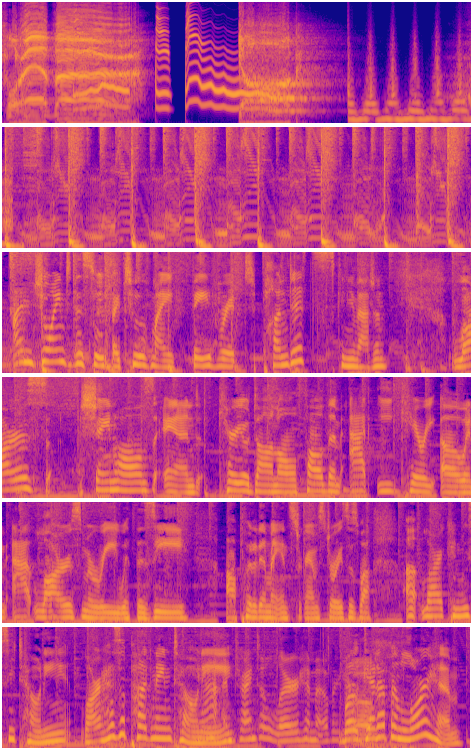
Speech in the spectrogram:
Forever. Dog. I'm joined this week by two of my favorite pundits. Can you imagine? Lars Shane Halls and Carrie O'Donnell. Follow them at E Carrie O and at Lars Marie with the Z. I'll put it in my Instagram stories as well. Uh, Laura, can we see Tony? Laura has a pug named Tony. Yeah, I'm trying to lure him over here. well, get up and lure him.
